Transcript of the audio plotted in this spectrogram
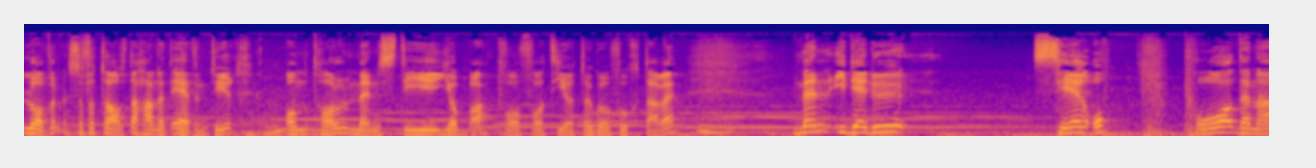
Låven, så fortalte han et eventyr om troll mens de jobba for å få tida til å gå fortere. Men idet du ser opp på denne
